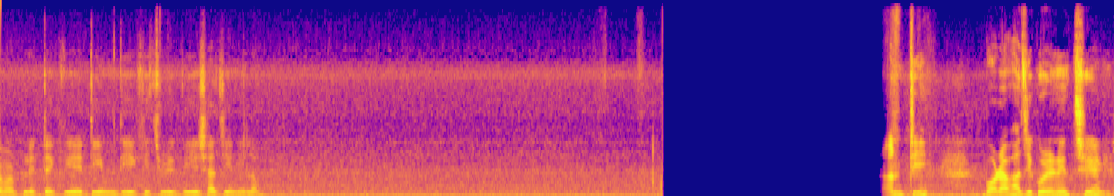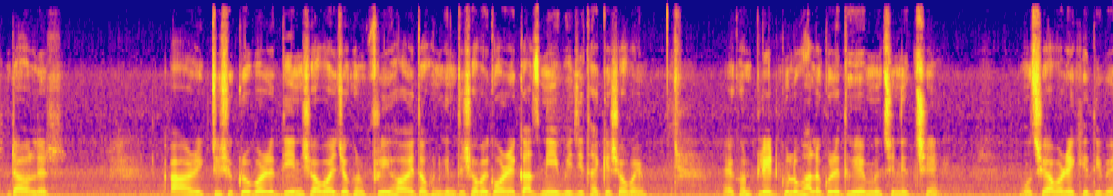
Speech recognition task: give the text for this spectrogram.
আমার প্লেটটাকে ডিম দিয়ে, খিচুড়ি দিয়ে সাজিয়ে নিলাম। আন্টি বড়া ভাজি করে নিচ্ছে ডাউলের। আর একটু শুক্রবারের দিন সবাই যখন ফ্রি হয়, তখন কিন্তু সবাই ঘরের কাজ নিয়ে বিজি থাকে সবাই। এখন প্লেটগুলো ভালো করে ধুয়ে মুছে নিচ্ছে। মুছে আবার রেখে দিবে।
